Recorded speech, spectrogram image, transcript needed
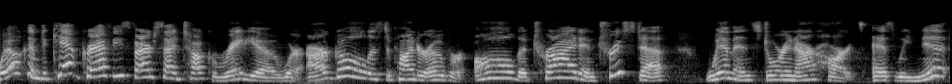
Welcome to Cathy Krafve's Fireside Talk Radio, where our goal is to ponder over all the tried and true stuff women store in our hearts as we knit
